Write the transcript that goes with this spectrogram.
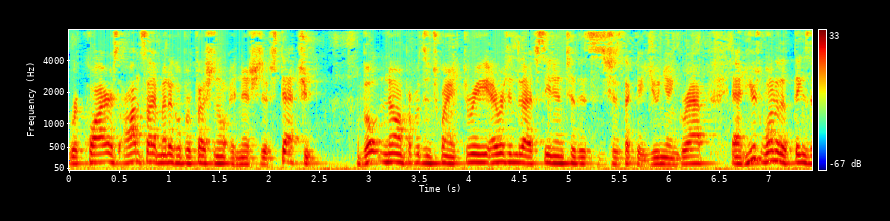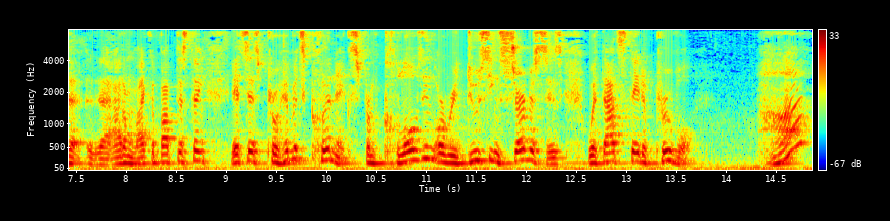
requires on-site medical professional initiative statute. Vote no on Proposition 23. Everything that I've seen into this is just like a union grab. And here's one of the things that, that I don't like about this thing. It says prohibits clinics from closing or reducing services without state approval. Huh?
